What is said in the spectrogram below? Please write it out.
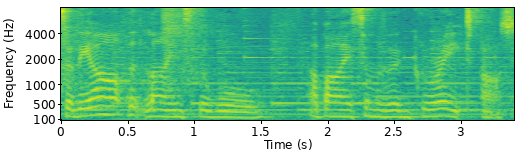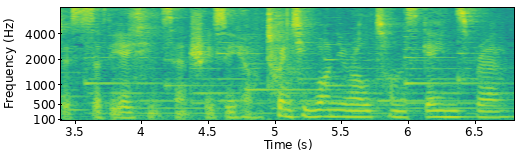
So the art that lines the wall are by some of the great artists of the 18th century. So you have 21 year old Thomas Gainsborough,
